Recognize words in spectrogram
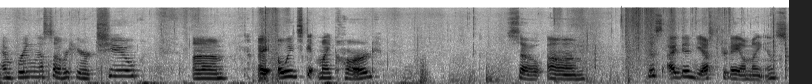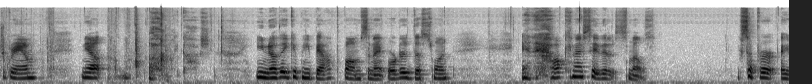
and bring this over here too. Um, I always get my card. So, um, this I did yesterday on my Instagram. Now, oh my gosh. You know they give me bath bombs and I ordered this one. And how can I say that it smells? Except for a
